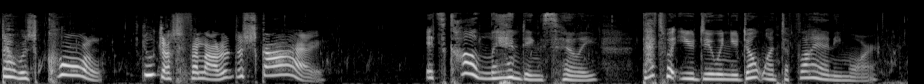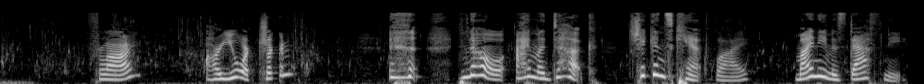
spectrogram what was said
that was cool. You just fell out of the sky. It's called landing, silly. That's what you do when you don't want to fly anymore. Fly? Are you a chicken? No, I'm a duck. Chickens can't fly. My name is Daphne.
